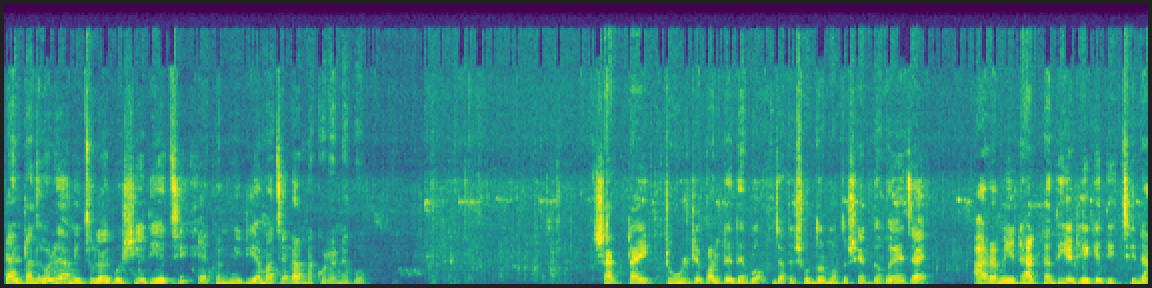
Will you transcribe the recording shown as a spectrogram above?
প্যানটা ধরে আমি চুলায় বসিয়ে দিয়েছি। এখন মিডিয়াম আঁচে রান্না করে নেব। শাকটা একটু উল্টে পাল্টে দেব যাতে সুন্দর মতো সেদ্ধ হয়ে যায়। আর আমি ঢাকনা দিয়ে ঢেকে দিচ্ছি না।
